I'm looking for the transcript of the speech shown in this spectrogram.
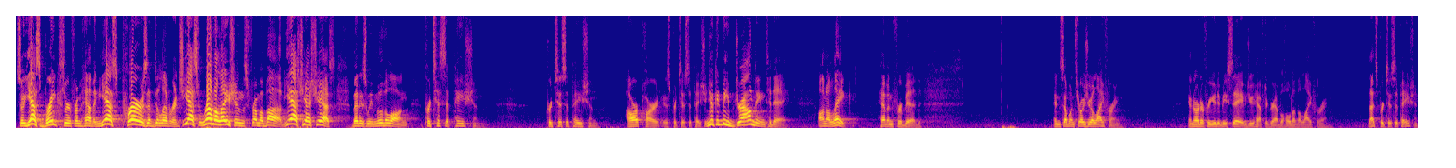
So, yes, breakthrough from heaven. Yes, prayers of deliverance. Yes, revelations from above. Yes, yes, yes. But as we move along, participation. Participation. Our part is participation. You could be drowning today on a lake, heaven forbid and someone throws you a life ring. In order for you to be saved, you have to grab a hold of the life ring. That's participation.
